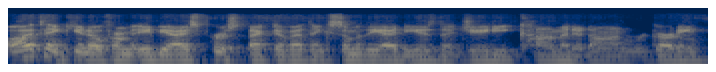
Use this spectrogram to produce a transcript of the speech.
Well, I think, you know, from ABI's perspective, I think some of the ideas that JD commented on regarding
